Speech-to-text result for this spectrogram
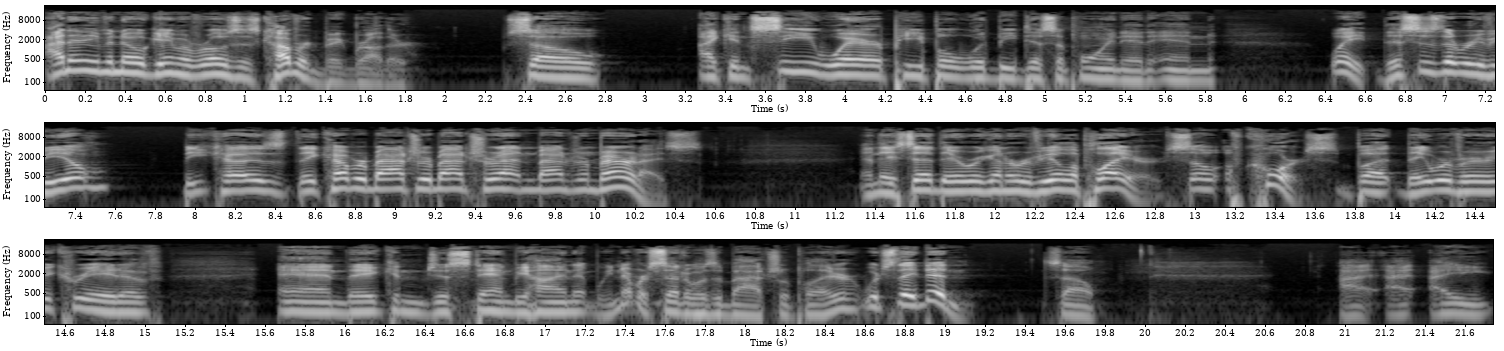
I didn't even know Game of Roses covered Big Brother. So I can see where people would be disappointed in wait, this is the reveal? Because they cover Bachelor, Bachelorette, and Bachelor in Paradise and they said they were going to reveal a player. So, of course, but they were very creative and they can just stand behind it. We never said it was a bachelor player, which they didn't. So, I, I, I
